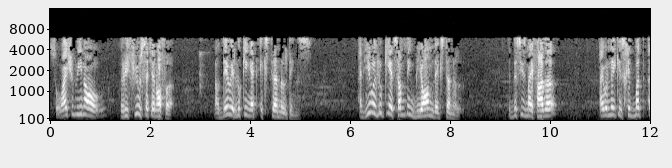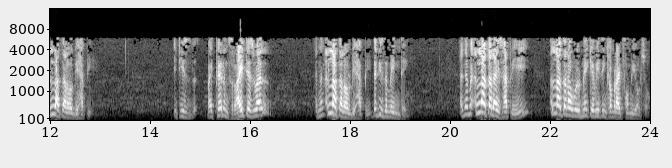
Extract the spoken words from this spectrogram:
So why should we now refuse such an offer? Now they were looking at external things. And he was looking at something beyond the external. This is my father. I will make his khidmat. Allah Ta'ala will be happy. It is my parents' right as well. And then Allah Ta'ala will be happy. That is the main thing. And then when Allah Ta'ala is happy, Allah Ta'ala will make everything come right for me also.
